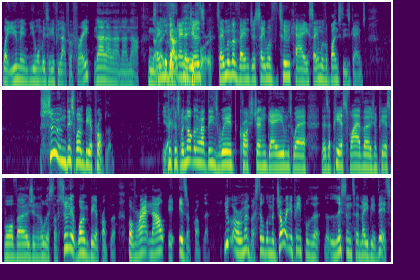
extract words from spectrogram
wait, you mean you want me to give you that for free? No, no, no, no, no. no, same no, with got to pay Avengers. Same with Avengers. Same with 2K. Same with a bunch of these games. Soon, this won't be a problem. Yeah. Because we're not going to have these weird cross-gen games where there's a PS5 version, PS4 version, and all this stuff. Soon, it won't be a problem. But right now, it is a problem. You got to remember, still, the majority of people that listen to maybe this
